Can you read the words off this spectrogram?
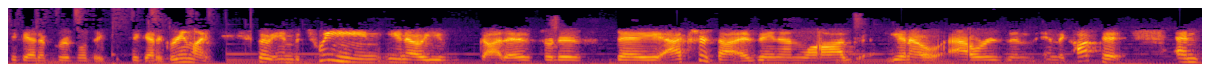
to get approval to, to get a green light. So in between, you know, you've got to sort of stay exercising and log, you know, hours in, in the cockpit. And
